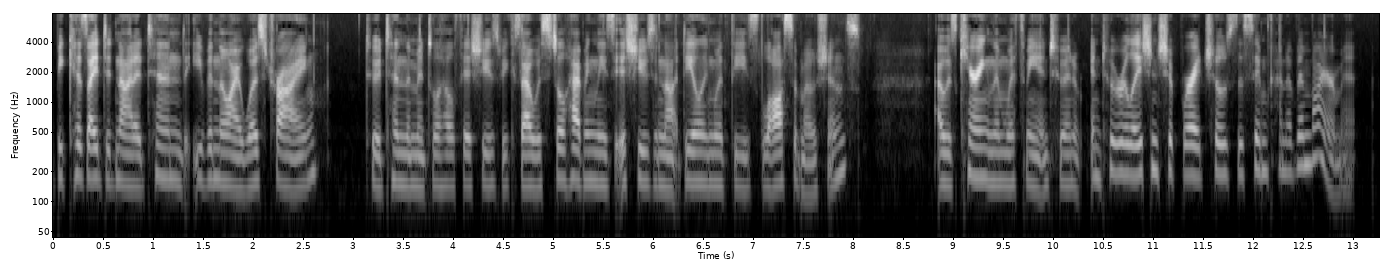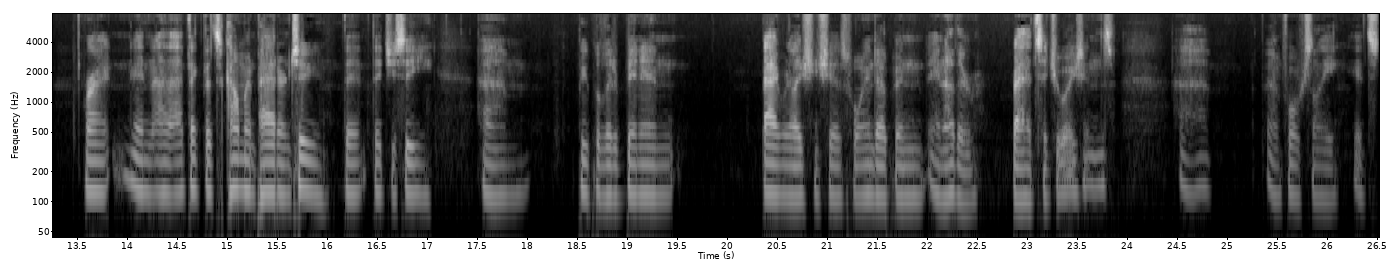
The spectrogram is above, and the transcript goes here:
because I did not attend, even though I was trying to attend the mental health issues, because I was still having these issues and not dealing with these loss emotions. I was carrying them with me into an, into a relationship where I chose the same kind of environment. Right, and I, I think that's a common pattern too that that you see. Um, people that have been in bad relationships will end up in in other bad situations. Uh, unfortunately, it's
